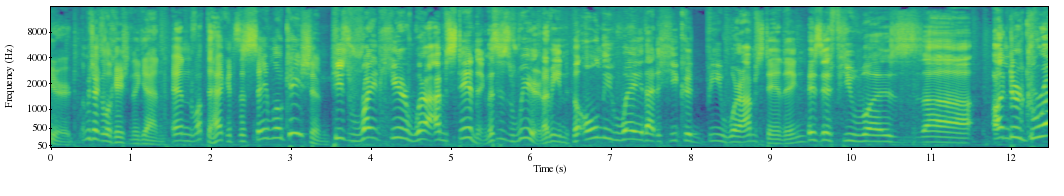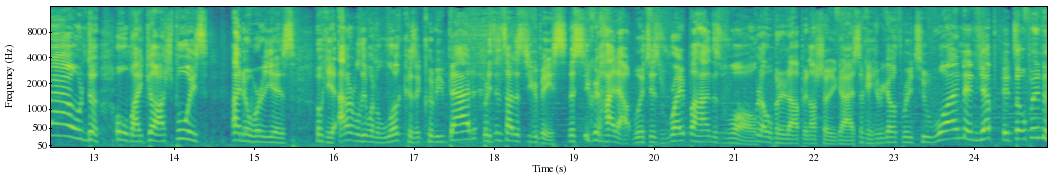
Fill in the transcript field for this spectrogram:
weird. Let me check the location again. And what the heck? It's the same location. He's right here where I'm standing. This is weird. I mean, the only way that he could be where I'm standing is if he was, uh, underground. Oh my gosh, boys. I know where he is. Okay, I don't really want to look because it could be bad, but it's inside the secret base, the secret hideout, which is right behind this wall. I'm going to open it up and I'll show you guys. Okay, here we go. Three, two, one. And yep, it's open.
